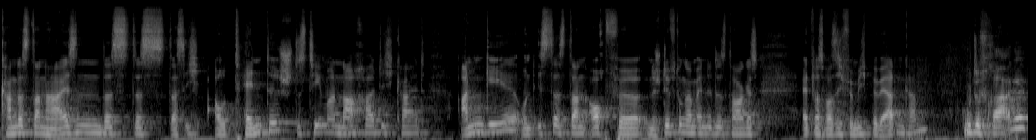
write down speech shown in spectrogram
kann das dann heißen, dass, dass, dass ich authentisch das Thema Nachhaltigkeit angehe? Und ist das dann auch für eine Stiftung am Ende des Tages etwas, was ich für mich bewerten kann? Gute Frage.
